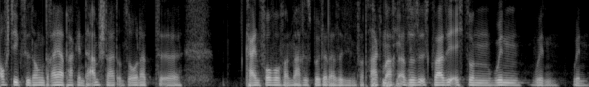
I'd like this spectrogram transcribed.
Aufstiegssaison Dreierpack in Darmstadt und so. Und hat äh, kein Vorwurf an Marius Bülter, dass er diesen Vertrag Definitiv macht. Also es ist quasi echt so ein Win-Win-Win.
